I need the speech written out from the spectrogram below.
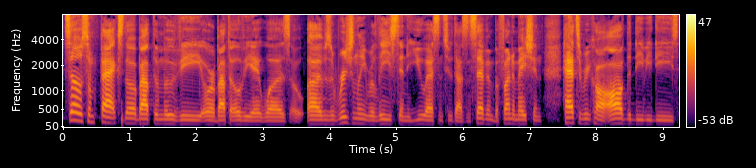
So some facts though about the movie or about the OVA was uh, it was originally released in the U.S. in 2007, but Funimation had to recall all the DVDs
